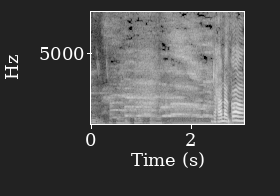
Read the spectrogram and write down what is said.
ừ, chắc là cái lúc đấy. đã là có Yếu, lấy nó, xin lỗi, không được đâu. Chắc đã là có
